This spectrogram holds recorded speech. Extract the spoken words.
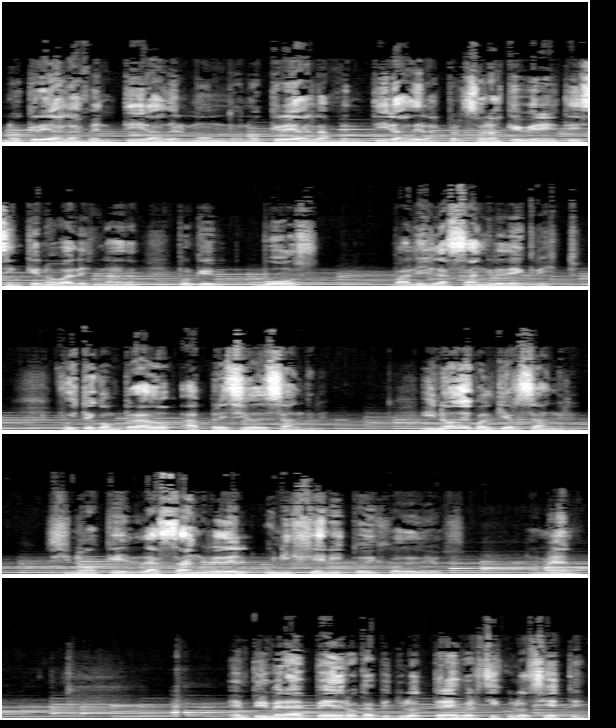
no creas las mentiras del mundo, no creas las mentiras de las personas que vienen y te dicen que no vales nada, porque vos vales la sangre de Cristo. Fuiste comprado a precio de sangre, y no de cualquier sangre, sino que la sangre del unigénito Hijo de Dios. Amén. En Primera de Pedro capítulo 3 versículo 7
